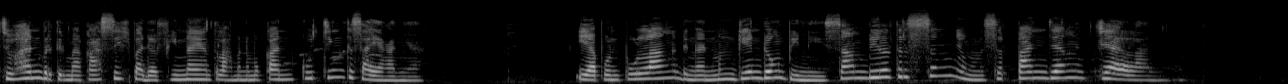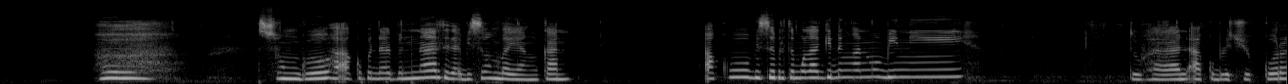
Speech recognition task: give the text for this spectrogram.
Johan berterima kasih pada Vina yang telah menemukan kucing kesayangannya. Ia pun pulang dengan menggendong Bini sambil tersenyum sepanjang jalan. Huh. Sungguh, aku benar-benar tidak bisa membayangkan. Aku bisa bertemu lagi denganmu, Bini. Tuhan, aku bersyukur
